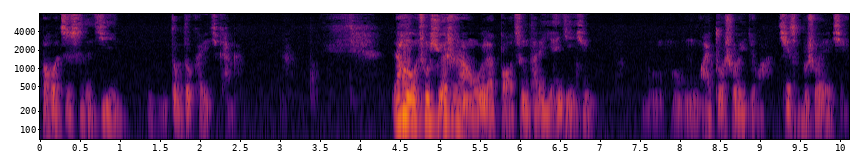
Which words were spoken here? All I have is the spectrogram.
包括知识的基因，都都可以去看看。然后从学术上，为了保证它的严谨性，我还多说一句话，其实不说也行，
